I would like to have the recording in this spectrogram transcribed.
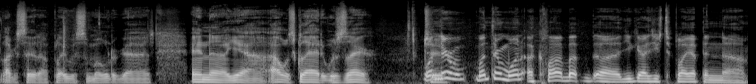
like I said, I played with some older guys, and uh, yeah, I was glad it was there. wasn't there wasn't there one a club up uh, you guys used to play up in uh,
